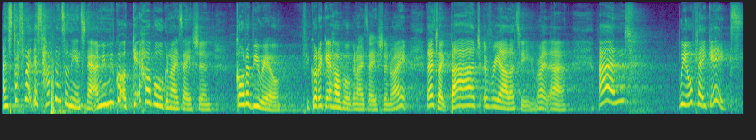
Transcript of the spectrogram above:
And stuff like this happens on the internet. I mean, we've got a GitHub organization. Gotta be real. If you've got a GitHub organization, right? That's like badge of reality right there. And we all play gigs.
